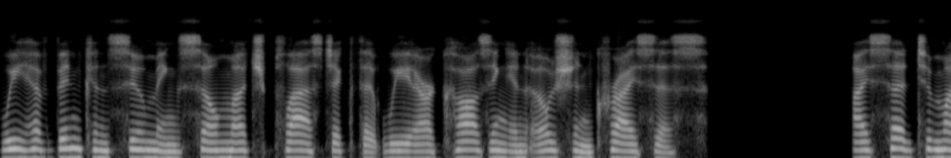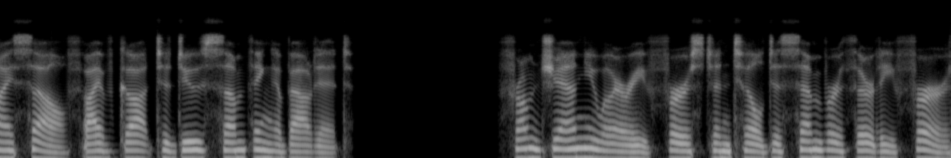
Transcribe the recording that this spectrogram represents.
We have been consuming so much plastic that we are causing an ocean crisis. I said to myself I've got to do something about it. From January 1 until December 31,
